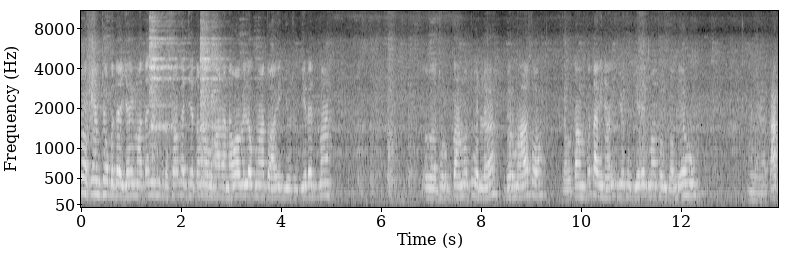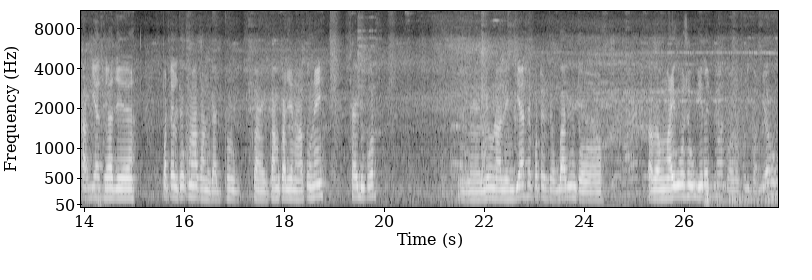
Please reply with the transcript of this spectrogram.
તો કેમ છો બધા? જય માતાજી. મિત્રો, સ્વાગત છે તમારું મારા નવા વિલોગમાં. તો આવી ગયો છું ગેરેજમાં. થોડુંક કામ હતું એટલે ઘરમાં હતો. તો કામ પતાવીને આવી ગયો છું ગેરેજમાં. થોડીક બેહું. અને કાકા ગયા છે આજે પટેલ ચોકમાં. કારણ કે આજે થોડુંક કાંઈ કામકાજ એને હતું નહીં સાઈડ ઉપર. એટલે લીવના લઈને ગયા છે પટેલ ચોક બાજુ. તો હવે હું આવ્યો છું ગેરેજમાં. તો હવે થોડીક વાર બેહું.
